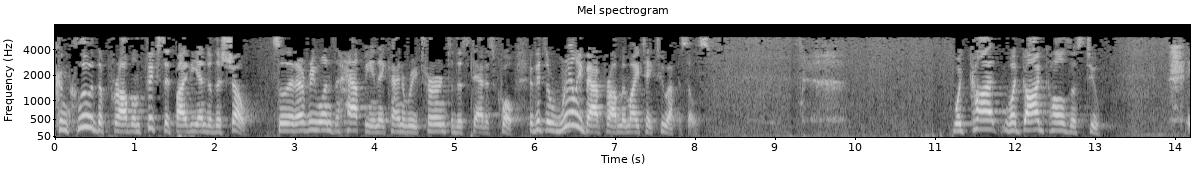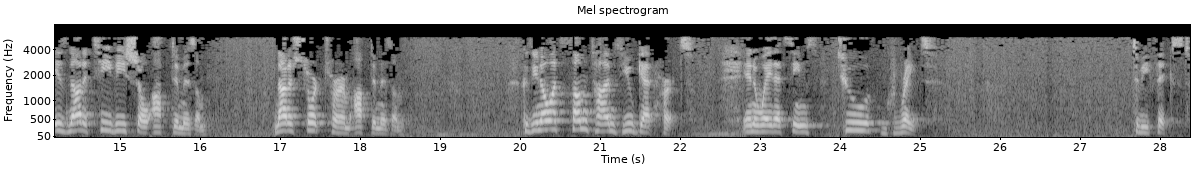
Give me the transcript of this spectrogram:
conclude the problem, fix it by the end of the show. So that everyone's happy and they kind of return to the status quo. If it's a really bad problem, it might take two episodes. What God, what God calls us to is not a TV show optimism, not a short term optimism. Because you know what? Sometimes you get hurt in a way that seems too great to be fixed.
